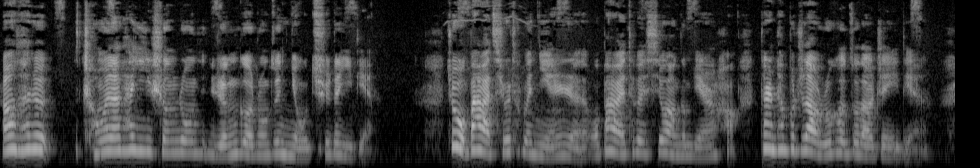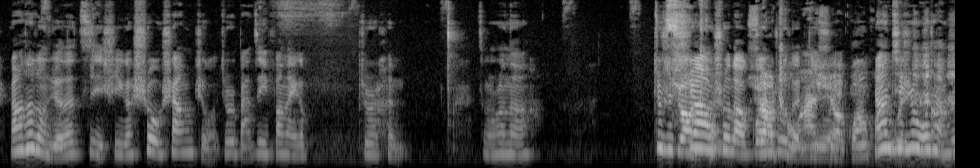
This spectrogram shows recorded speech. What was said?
然后他就成为了他一生中人格中最扭曲的一点。就是我爸爸其实特别粘人，我爸爸也特别希望跟别人好，但是他不知道如何做到这一点。然后他总觉得自己是一个受伤者，就是把自己放在一个就是很怎么说呢？就是需要受到关注的地位。然后其实我想说，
